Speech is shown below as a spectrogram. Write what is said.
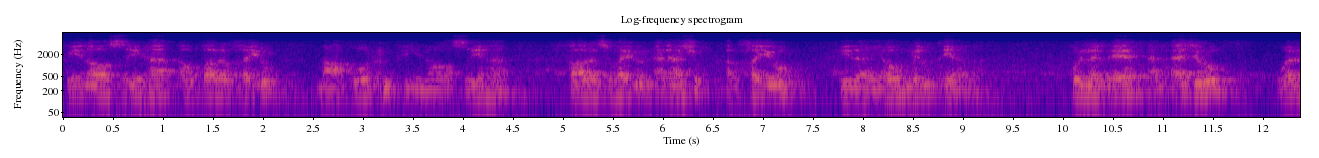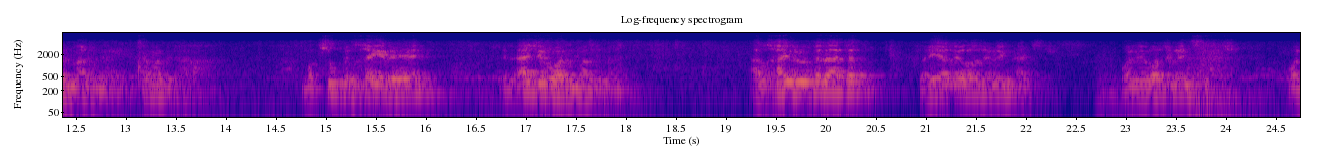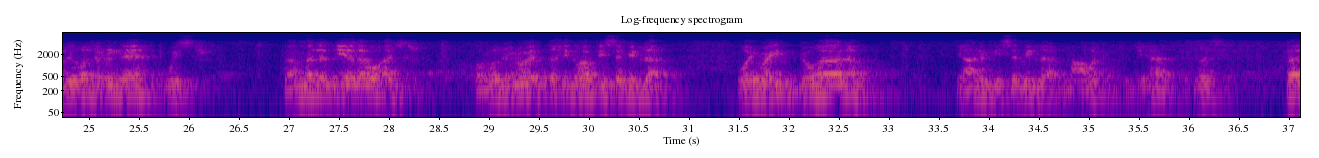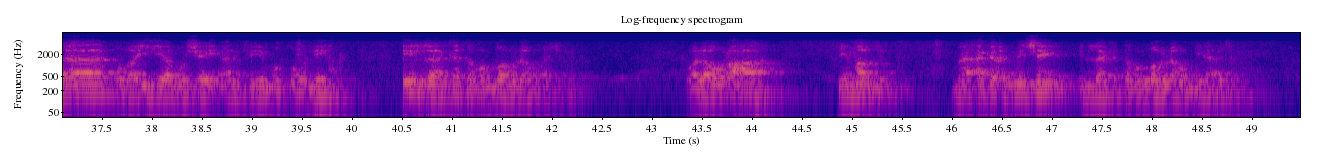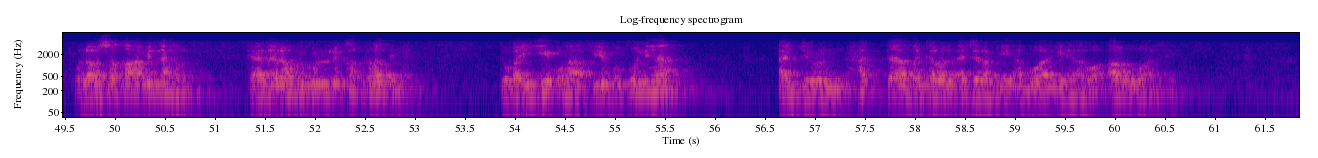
في نواصيها. أو قال الخير معقول في نواصيها قال سهيل أنا أشك الخير إلى يوم القيامة. قلنا الإيه؟ الأجر والمغنى. كما مقصود بالخير إيه؟ الأجر والمغنى. الخير ثلاثة فهي لرجل أجر ولرجل سجر ولرجل إيه؟ وزر. فأما الذي له أجر فالرجل يتخذها في سبيل الله. ويعدها له يعني في سبيل الله معركة في الجهاد في الغزل فلا تغيب شيئا في بطونها إلا كتب الله له أجرا. ولو رعاها في مرجل ما أكلت من شيء إلا كتب الله له بها أجرا. ولو سطع من نهر كان له بكل قطرة تغيبها في بطونها أجر حتى ذكر الأجر في أبوالها وأرواثها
